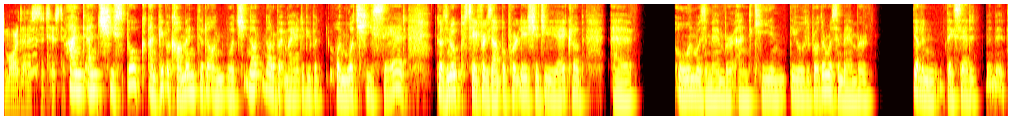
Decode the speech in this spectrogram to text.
more than a statistic. And and she spoke, and people commented on what she not not about my interview, but on what she said. Because you know, say for example, Portlaoise GAA club, uh, Owen was a member and Cian, the older brother, was a member. Dylan, they said it.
